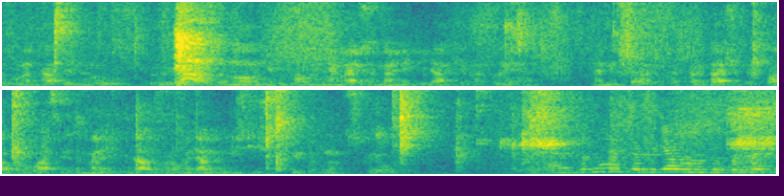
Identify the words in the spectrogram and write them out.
документацій землеустрою та встановлення відновлення меж земельної ділянки в на- місцевості та передачу безплатно власні земельних ділянок громадянам в місті Чортків Тернопільської області. Е, Звернулися заявами про передачу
